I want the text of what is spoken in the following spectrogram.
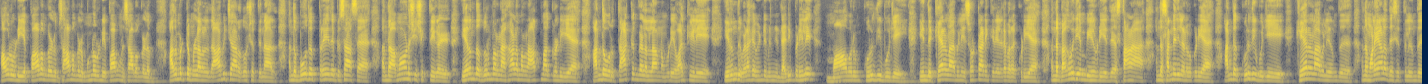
அவருடைய பாவங்களும் சாபங்களும் முன்னோருடைய பாவங்களும் சாபங்களும். அது மட்டும் இல்லாமல் அந்த ஆபிச்சார தோஷத்தினால் அந்த பூத பிரேத பிசாச அந்த அமானுஷ சக்திகள் இறந்த துர்மரண அகாலமரண ஆத்மாக்களுடைய அந்த ஒரு தாக்கங்கள் எல்லாம் நம்முடைய வாழ்க்கையிலே இருந்து விலக வேண்டும் என்கின்ற அடிப்படையிலே மாபெரும் குருதி பூஜை இந்த கேரளாவிலே சொட்டாணிக்கிற சோட்டானிக்கரையில் நடைபெறக்கூடிய அந்த பகவதி அம்பிகையுடைய ஸ்தான அந்த சன்னதியில் நடக்கக்கூடிய அந்த குருதி பூஜை கேரளாவிலிருந்து அந்த மலையாள தேசத்திலிருந்து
